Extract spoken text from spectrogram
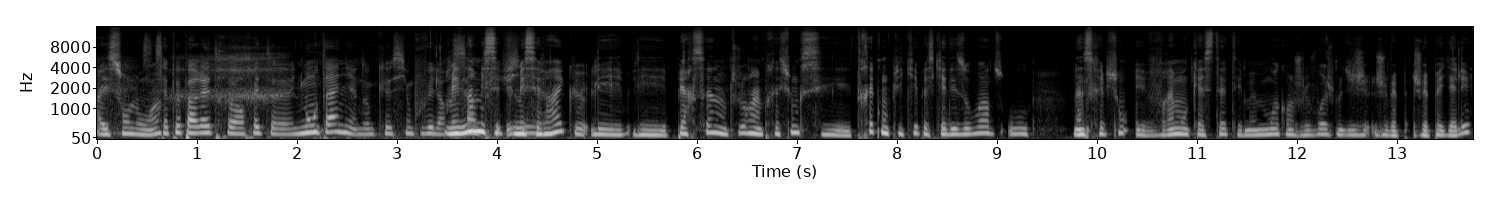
ah, Ils sont longs. Hein. Ça peut paraître en fait une montagne, donc si on pouvait leur Mais non, mais c'est vrai que les, les personnes ont toujours l'impression que c'est très compliqué parce qu'il y a des awards où L'inscription est vraiment casse-tête et même moi, quand je le vois, je me dis, je, je vais, je vais pas y aller.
